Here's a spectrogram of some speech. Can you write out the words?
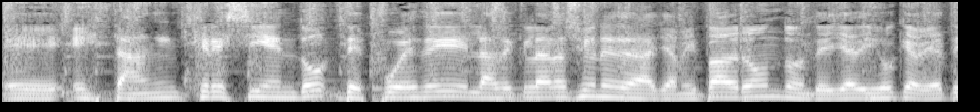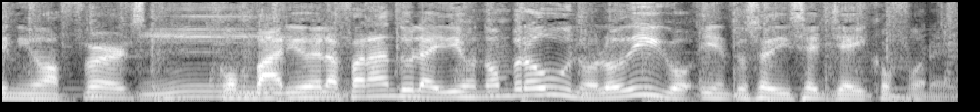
eh, están creciendo después de las declaraciones de Ayami Padrón, donde ella dijo que había tenido affairs con varios de la farándula y dijo, nombro uno, lo digo, y entonces dice Jacob Forever.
